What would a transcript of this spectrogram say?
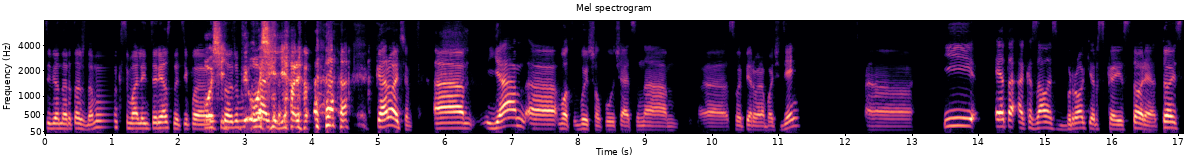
тебе, наверное, тоже, да, максимально интересно, типа, Очень, что же ты очень, я Короче, а, я а, вот вышел, получается, на э, свой первый рабочий день, а, и это оказалась брокерская история. То есть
